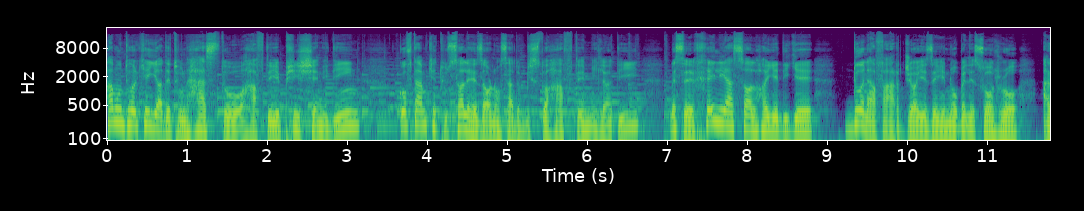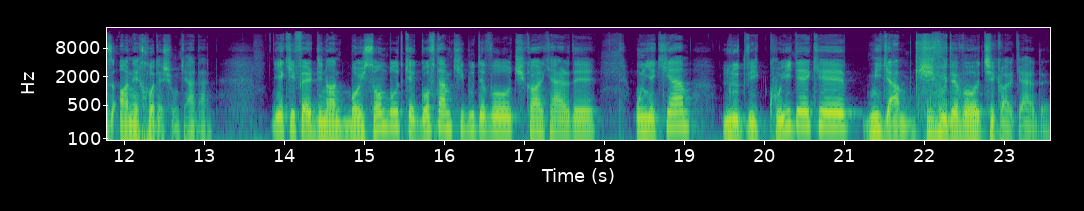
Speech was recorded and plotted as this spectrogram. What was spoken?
همونطور که یادتون هست و هفته پیش شنیدین گفتم که تو سال 1927 میلادی مثل خیلی از سالهای دیگه دو نفر جایزه نوبل صلح رو از آن خودشون کردن. یکی فردیناند بویسون بود که گفتم کی بوده و چیکار کرده. اون یکی هم لودویک کویده که میگم کی بوده و چیکار کرده.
